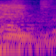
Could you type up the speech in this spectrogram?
Thank.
